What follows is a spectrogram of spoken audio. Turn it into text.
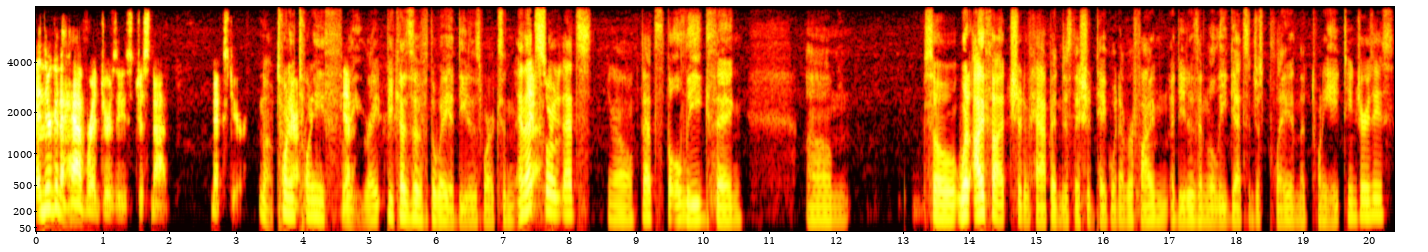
And they're going to have red jerseys, just not next year. No, 2023, Yeah. right? Because of the way Adidas works and and that's Yeah. sort of that's, you know, that's the league thing. Um so what I thought should have happened is they should take whatever fine Adidas and the league gets and just play in the 2018 jerseys.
